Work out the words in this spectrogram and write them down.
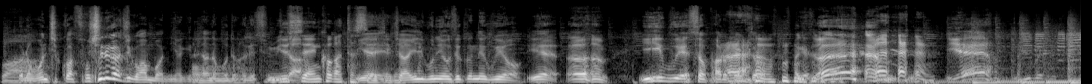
와. 그런 원칙과 소신을 가지고 한번 이야기를 나눠보도록 하겠습니다. 뉴스 앵커 같았어요, 예, 지금. 자 1부는 여기서 끝내고요. 예, 음, 2부에서 바로 뵙도록 하겠습니다. 음, 예.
